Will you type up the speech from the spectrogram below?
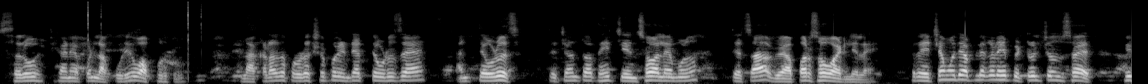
सर्व ठिकाणी आपण लाकूड हे वापरतो. लाकडाचं प्रोडक्शन पण इंडियात तेवढंच आहे आणि तेवढंच त्याच्यानंतर आता हे चेनसॉ आल्यामुळं त्याचा व्यापारसह वाढलेला आहे. तर याच्यामध्ये आपल्याकडे हे पेट्रोल चेन्स आहेत हे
